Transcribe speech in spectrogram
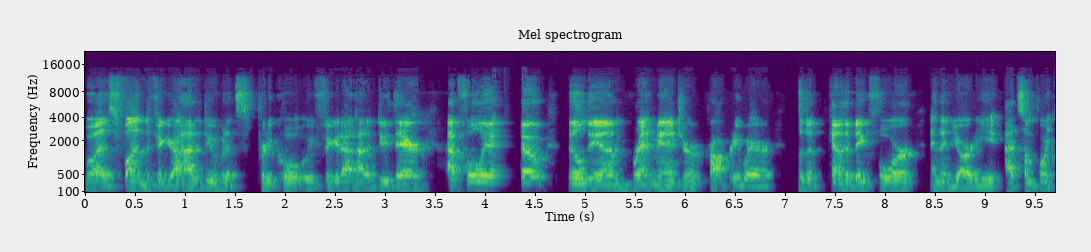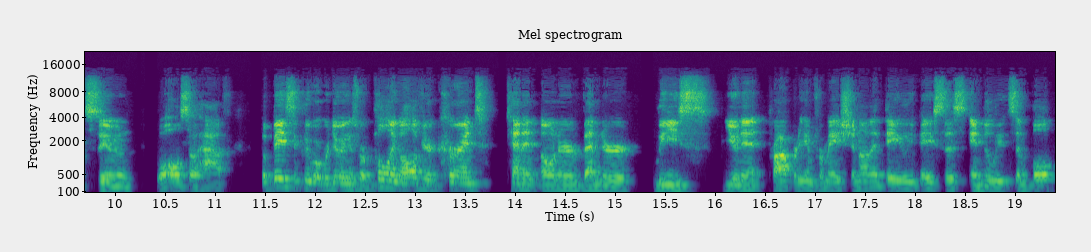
was fun to figure out how to do, but it's pretty cool what we figured out how to do there. Appfolio, Buildium, Rent Manager, Propertyware. So the kind of the big four, and then Yardi at some point soon will also have. But basically what we're doing is we're pulling all of your current tenant, owner, vendor, lease, unit, property information on a daily basis into Lead Simple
